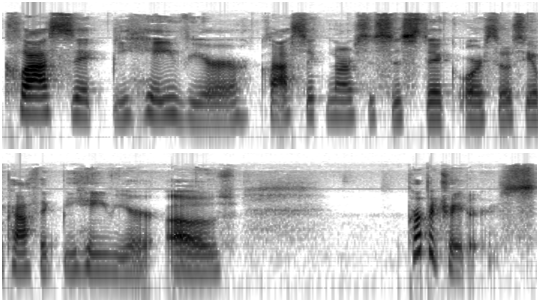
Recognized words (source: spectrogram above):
classic behavior, classic narcissistic or sociopathic behavior of perpetrators.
